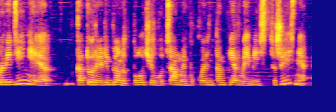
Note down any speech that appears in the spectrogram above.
поведение, которое ребенок получил вот самые буквально там первые месяцы жизни,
